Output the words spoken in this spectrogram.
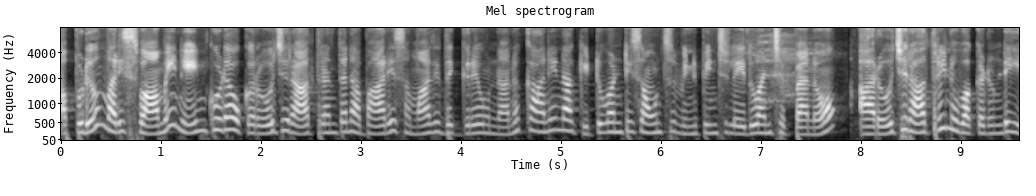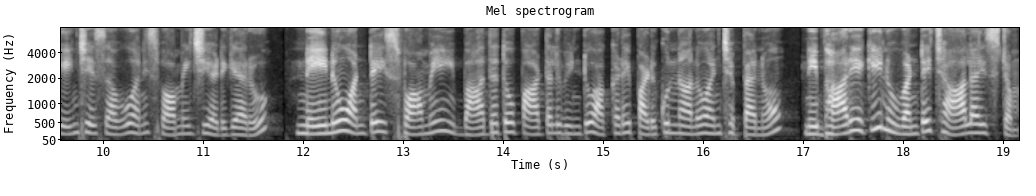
అప్పుడు మరి స్వామి నేను కూడా ఒక రోజు రాత్రంతా నా భార్య సమాధి దగ్గరే ఉన్నాను కానీ నాకు ఎటువంటి సౌండ్స్ వినిపించలేదు అని చెప్పాను. ఆ రోజు రాత్రి నువ్వు అక్కడుండి ఏం చేశావు అని స్వామీజీ అడిగారు. నేను అంటే స్వామి బాధతో పాటలు వింటూ అక్కడే పడుకున్నాను అని చెప్పాను. నీ భార్యకి నువ్వంటే చాలా ఇష్టం.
